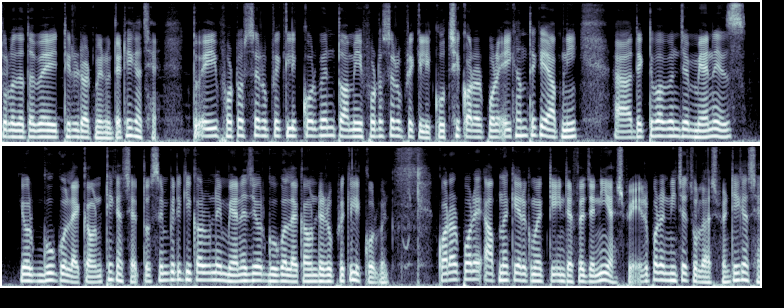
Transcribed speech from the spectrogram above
চলে যেতে হবে এই থ্রি ডট মেনুতে ঠিক আছে? তো এই ফটোসের উপরে ক্লিক করবেন, তো আমি এই ফটোসের উপরে ক্লিক করছি, করার পরে এইখান থেকে আপনি দেখতে পাবেন যে ম্যানেজ ইওর গুগল অ্যাকাউন্ট ঠিক আছে? তো সিম্পলি কী করবেন, এই ম্যানেজ ইওর গুগল অ্যাকাউন্টের উপরে ক্লিক করবেন। করার পরে আপনাকে এরকম একটি ইন্টারফেসে নিয়ে আসবে। এরপরে নিচে চলে আসবেন, ঠিক আছে?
